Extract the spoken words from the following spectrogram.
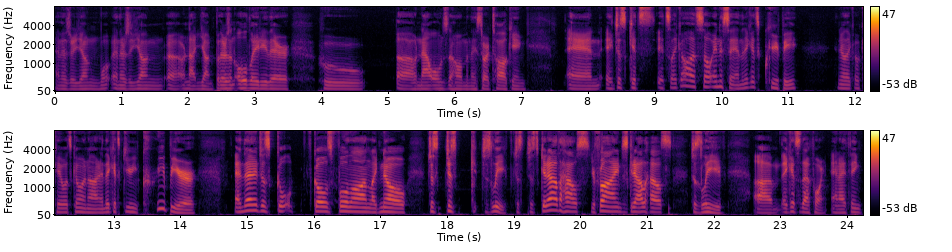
and there's a young and there's a young uh, or not young, but there's an old lady there who uh, now owns the home, and they start talking, and it just gets it's like oh it's so innocent, and then it gets creepy, and you're like okay what's going on, and it gets getting creepier, and then it just go, goes full on like no just just just leave. Just just get out of the house. You're fine. Just get out of the house. Just leave. Um, it gets to that point. And i think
